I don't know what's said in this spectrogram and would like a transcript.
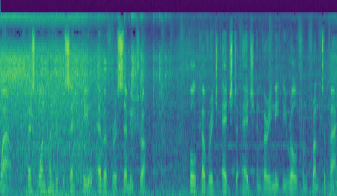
Wow, best 100% peel ever for a semi-truck. Full coverage edge to edge and very neatly rolled from front to back.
